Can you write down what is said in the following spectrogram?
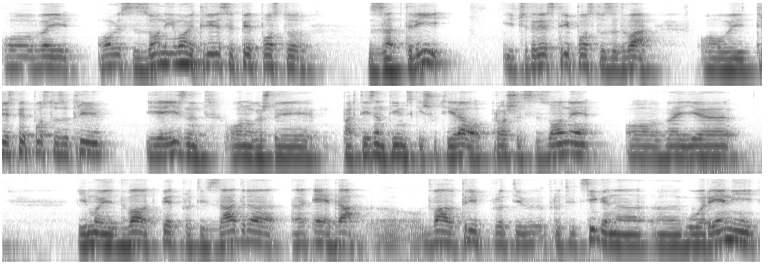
ovaj, ove sezone imao je 35% za 3 i 43% za 2. Ovaj, 35% za 3 je iznad onoga što je Partizan timski šutirao prošle sezone. Ovaj, imao je 2 od 5 protiv Zadra, e da, 2 od 3 protiv, protiv Cigana u areni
